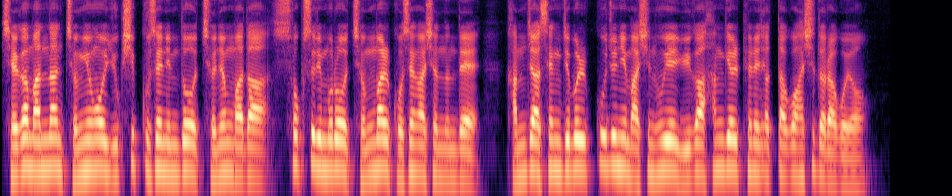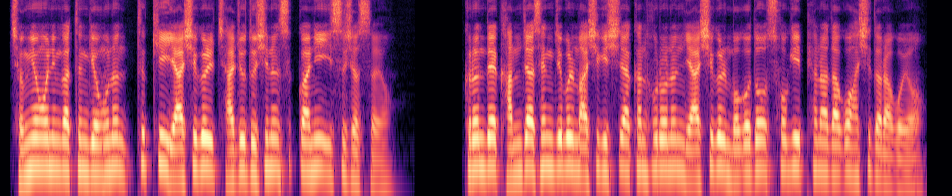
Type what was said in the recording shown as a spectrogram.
제가 만난 정영호 69세님도 저녁마다 속쓰림으로 정말 고생하셨는데 감자 생즙을 꾸준히 마신 후에 위가 한결 편해졌다고 하시더라고요. 정영호님 같은 경우는 특히 야식을 자주 드시는 습관이 있으셨어요. 그런데 감자 생즙을 마시기 시작한 후로는 야식을 먹어도 속이 편하다고 하시더라고요.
